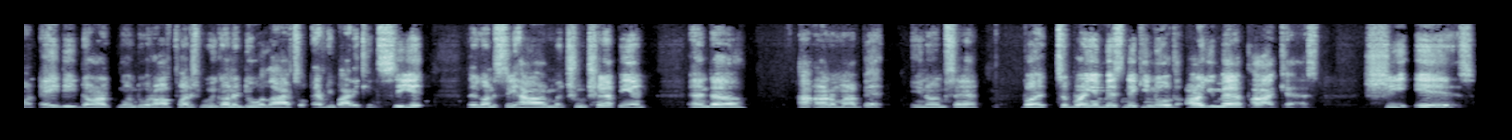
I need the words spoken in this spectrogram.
on AD Dark. We're gonna do it off punishment. We're gonna do it live so everybody can see it. They're gonna see how I'm a true champion, and uh, I honor my bet. You know what I'm saying? But to bring in Miss Nikki New of the Are You Mad podcast, she is.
